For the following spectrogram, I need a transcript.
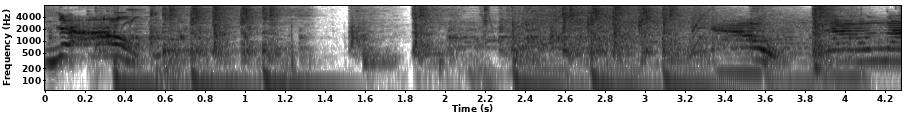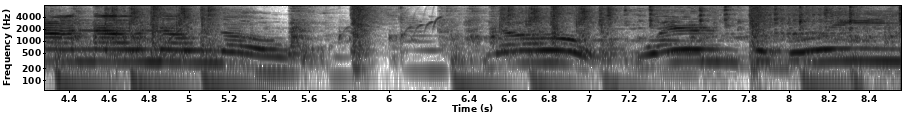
no, no, no, no, no, no, no, no. Where's the bleed?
